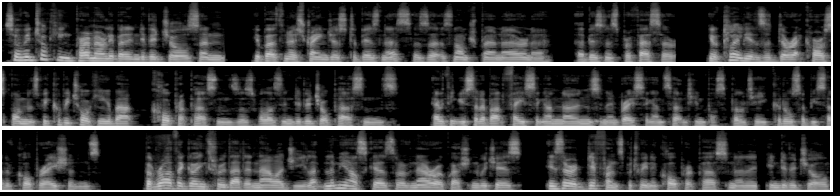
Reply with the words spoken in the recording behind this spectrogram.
So we're talking primarily about individuals, and you're both no strangers to business as, a, as an entrepreneur and a, a business professor. You know, clearly there's a direct correspondence. We could be talking about corporate persons as well as individual persons. Everything you said about facing unknowns and embracing uncertainty and possibility could also be said of corporations. But rather going through that analogy, let, let me ask a sort of narrow question, which is Is there a difference between a corporate person and an individual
